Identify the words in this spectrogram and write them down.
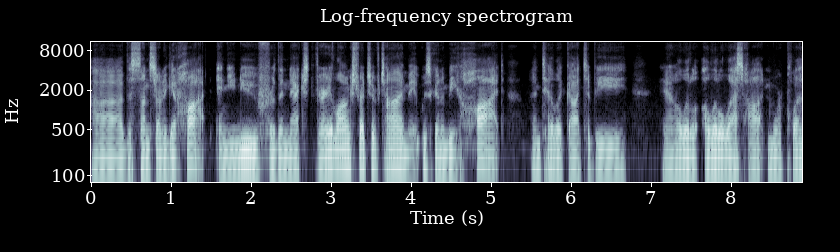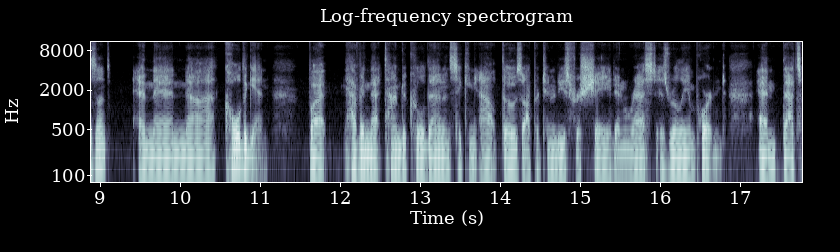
uh, the sun started to get hot and you knew for the next very long stretch of time it was going to be hot until it got to be you know a little a little less hot and more pleasant and then uh, cold again but having that time to cool down and seeking out those opportunities for shade and rest is really important. And that's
